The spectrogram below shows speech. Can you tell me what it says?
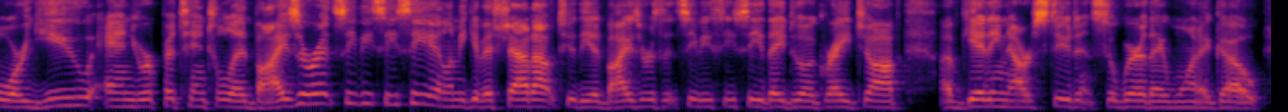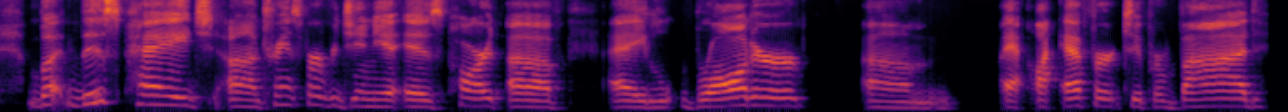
for you and your potential advisor at CVCC. And let me give a shout out to the advisors at CVCC. They do a great job of getting our students to where they want to go. But this page, uh, Transfer Virginia, is part of a broader um, effort to provide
